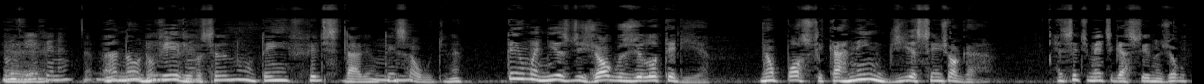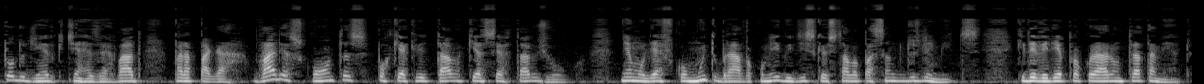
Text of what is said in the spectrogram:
Não é, vive, né? Ah, não, não vive. né? Você não tem felicidade, não tem saúde. Né? Tenho manias de jogos de loteria. Não posso ficar nem um dia sem jogar. Recentemente gastei no jogo todo o dinheiro que tinha reservado para pagar várias contas porque acreditava que ia acertar o jogo. Minha mulher ficou muito brava comigo e disse que eu estava passando dos limites, que deveria procurar um tratamento.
